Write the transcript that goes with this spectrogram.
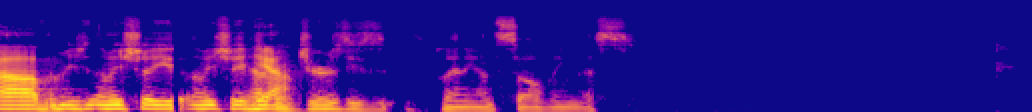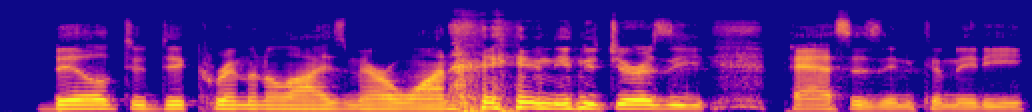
um, let me let me show you let me show you how yeah. New Jersey is planning on solving this. Bill to decriminalize marijuana in New Jersey passes in committee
